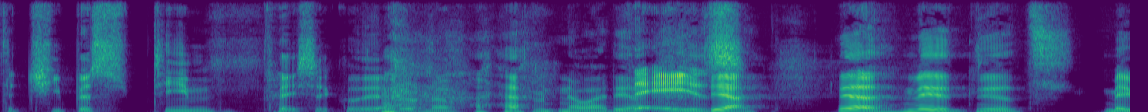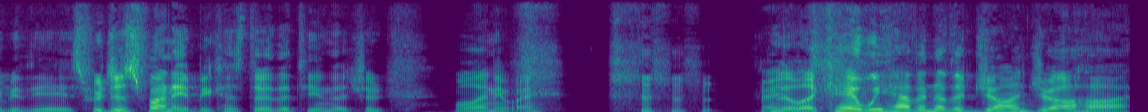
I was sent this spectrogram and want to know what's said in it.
the cheapest team, basically. I don't know. I have no idea. The A's. Yeah. Yeah. Maybe it's maybe the A's, which is funny because they're the team that should. Well, anyway. right. They're like, hey, we have another John Jaha.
